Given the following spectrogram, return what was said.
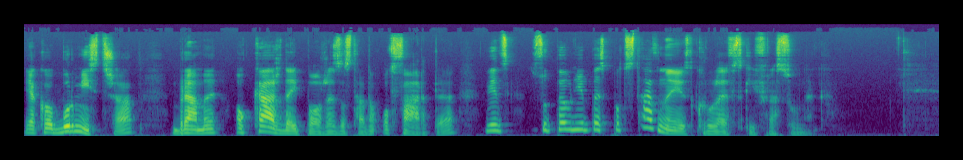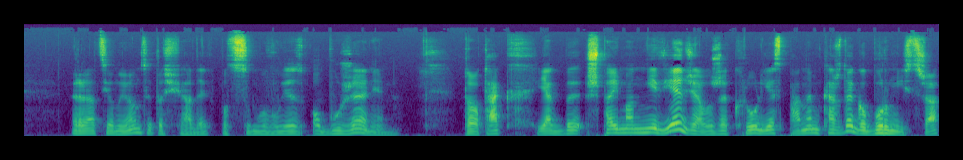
jako burmistrza, bramy o każdej porze zostaną otwarte, więc zupełnie bezpodstawny jest królewski frasunek. Relacjonujący to świadek podsumowuje z oburzeniem. To tak, jakby Szpejman nie wiedział, że król jest panem każdego burmistrza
